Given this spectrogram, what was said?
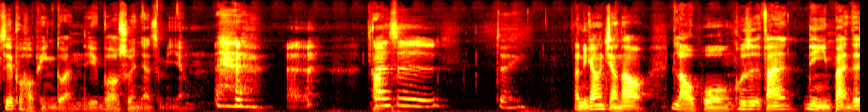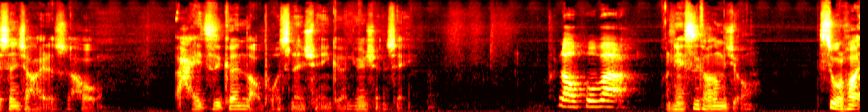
这也不好评断，也不好说人家怎么样。但是，对，那你刚刚讲到老婆，或是反正另一半在生小孩的时候，孩子跟老婆只能选一个，你会选谁？老婆吧，你还思考那么久？是我的话，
